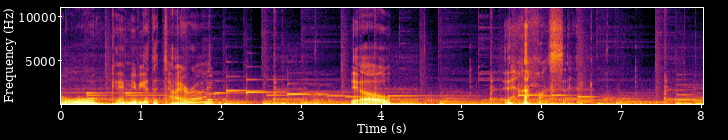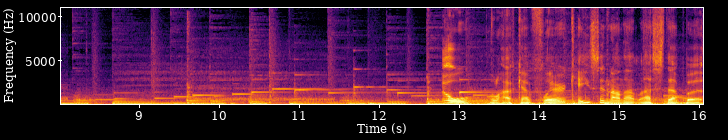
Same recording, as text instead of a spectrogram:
Ooh, okay, maybe get the tire ride? Yo! Yeah, sick. Oh, little half cab flare. Casing on that last step, but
